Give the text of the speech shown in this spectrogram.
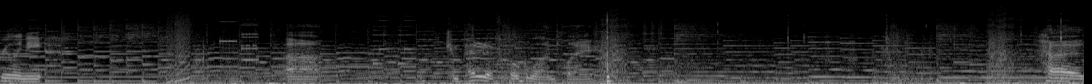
Really neat. Uh, competitive Pokemon play has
